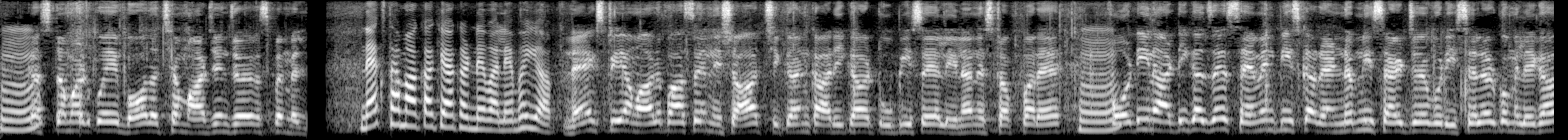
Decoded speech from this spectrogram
हम्म। कस्टमर को ये बहुत अच्छा मार्जिन जो है उस पर मिल नेक्स्ट धमाका क्या करने वाले हैं भाई आप? नेक्स्ट ये हमारे पास है निशाद चिकनकारी का टू पीस है लीलन स्टफ़ पर है। हम्म। फोर्टीन आर्टिकल्स है सेवन पीस का रैंडमली सेट जो है वो रीसेलर को मिलेगा।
